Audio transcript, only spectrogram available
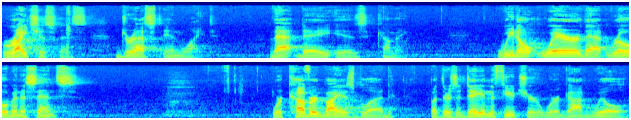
Righteousness, dressed in white. That day is coming. We don't wear that robe in a sense. We're covered by his blood, but there's a day in the future where God will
